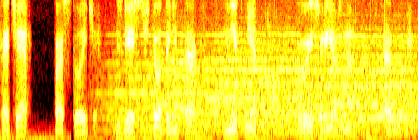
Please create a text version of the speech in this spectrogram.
Хотя, постойте, здесь что-то не так. Нет нет нет, вы серьезно? О боже.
